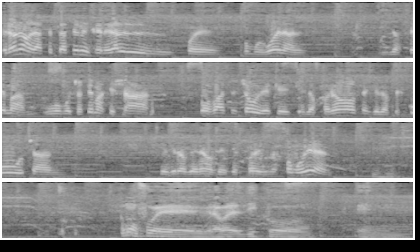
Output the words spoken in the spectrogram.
pero no, la aceptación en general fue, muy buena y los temas, hubo muchos temas que ya vos vas al show y ves que, los conocen, que los escuchan, que creo que no, que, que fue, fue muy bien. ¿Cómo fue grabar el disco en,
